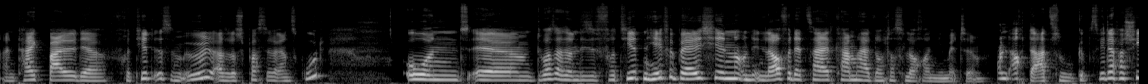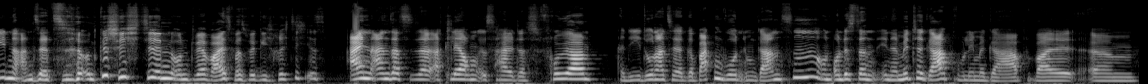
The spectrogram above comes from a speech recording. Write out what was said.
ein Teigball, der frittiert ist im Öl. Also das passt ja ganz gut. Und ähm, du hast also diese frittierten Hefebällchen und im Laufe der Zeit kam halt noch das Loch in die Mitte. Und auch dazu gibt es wieder verschiedene Ansätze und Geschichten und wer weiß, was wirklich richtig ist. Ein Ansatz dieser Erklärung ist halt, dass früher die Donuts ja gebacken wurden im Ganzen und, und es dann in der Mitte gar Probleme gab, weil ähm,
